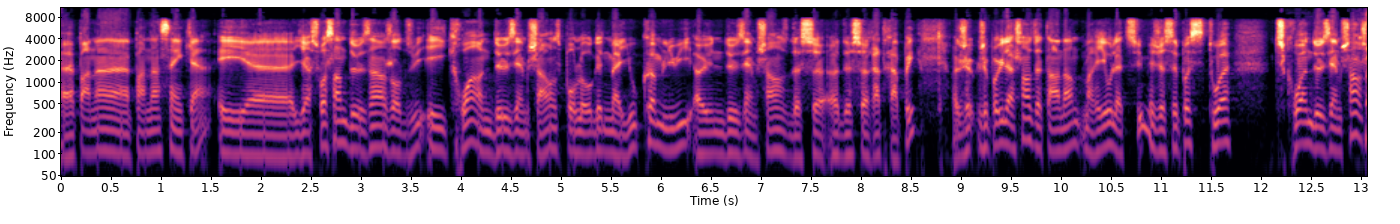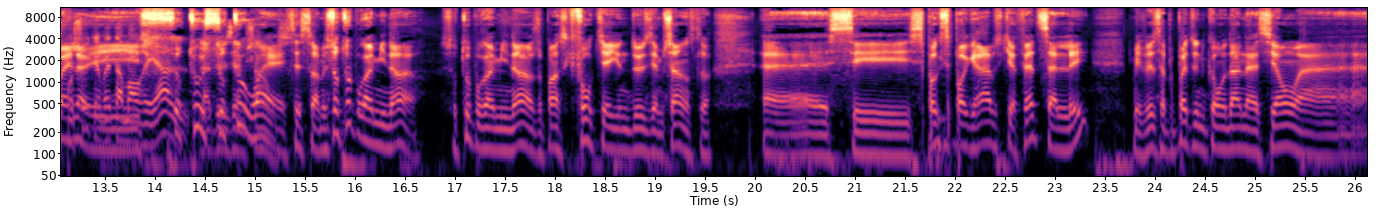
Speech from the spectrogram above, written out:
euh, pendant pendant cinq ans. Et euh, il a 62 ans aujourd'hui et il croit en une deuxième chance pour Logan Mayou, comme lui a une deuxième chance de se de se rattraper. Je- J'ai pas eu la chance de t'entendre Mario là-dessus, mais je sais pas si toi tu crois à une deuxième chance. Je Ben sûr là, qu'elle va être à Montréal. Surtout, la deuxième surtout, chance. ouais, c'est ça. Mais surtout pour un mineur. Surtout pour un mineur, je pense qu'il faut qu'il y ait une deuxième chance. Là. Euh, c'est c'est pas que c'est pas grave ce qu'il a fait, ça l'est, mais ça peut pas être une condamnation à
